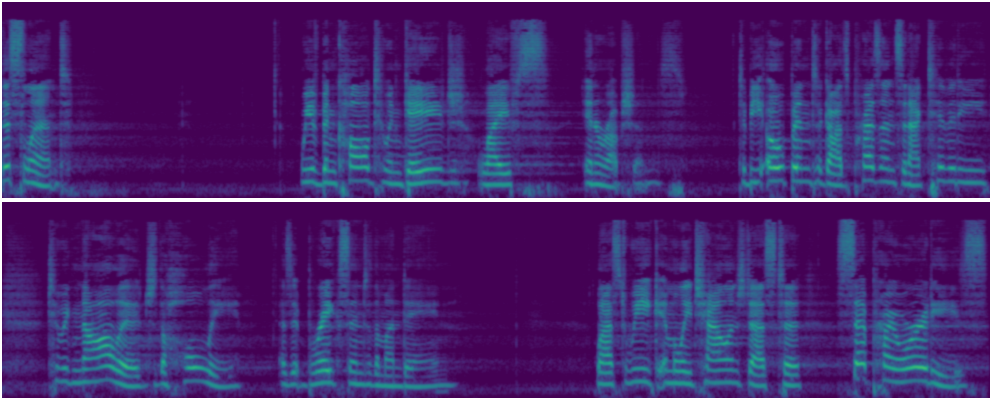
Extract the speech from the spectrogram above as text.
This Lent, we have been called to engage life's interruptions, to be open to God's presence and activity, to acknowledge the holy as it breaks into the mundane. Last week, Emily challenged us to set priorities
